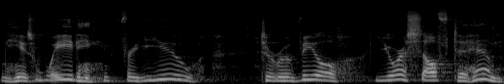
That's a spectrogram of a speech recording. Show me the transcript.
And he is waiting for you to reveal yourself to him.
